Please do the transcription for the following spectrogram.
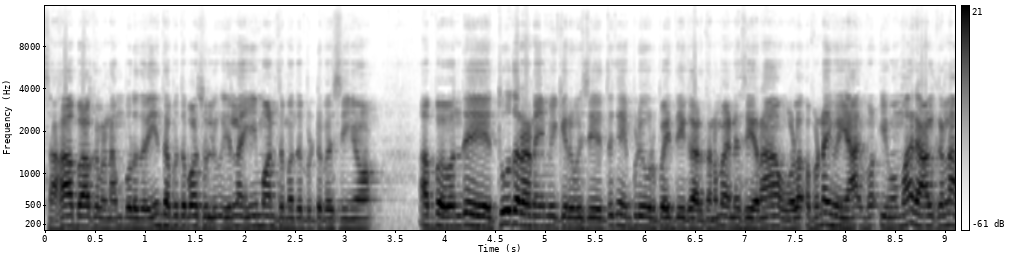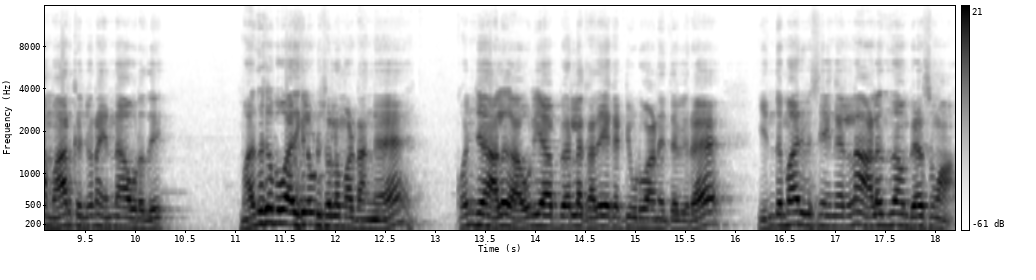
சஹாபாக்களை நம்புறதுலையும் தப்பு தப்பாக சொல்லி எல்லாம் ஈமான் சம்மந்தப்பட்ட விஷயம். அப்போ வந்து தூதரை நியமிக்கிற விஷயத்துக்கு இப்படி ஒரு பைத்தியக்காரத்தனமாக என்ன செய்கிறான் உல அப்படின்னா இவன் இவன் மாதிரி ஆட்கள்லாம் மார்க்கம் சொன்னால் என்ன ஆகுறது மதுகபவாதிகள் இப்படி சொல்ல மாட்டாங்க. கொஞ்சம் அழு அவுளியா பேரில் கதையை கட்டி விடுவானே தவிர இந்த மாதிரி விஷயங்கள்லாம் அளந்து தான் பேசுவான்.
